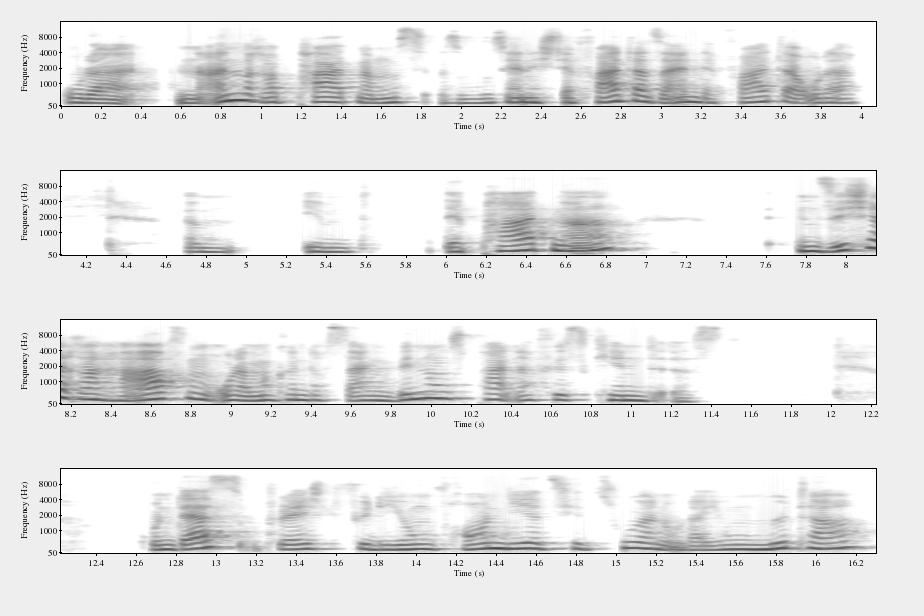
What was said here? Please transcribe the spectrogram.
oder ein anderer Partner muss, also muss ja nicht der Vater sein, der Vater oder ähm, eben der Partner ein sicherer Hafen oder man könnte auch sagen Bindungspartner fürs Kind ist. Und das vielleicht für die jungen Frauen, die jetzt hier zuhören oder jungen Mütter,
